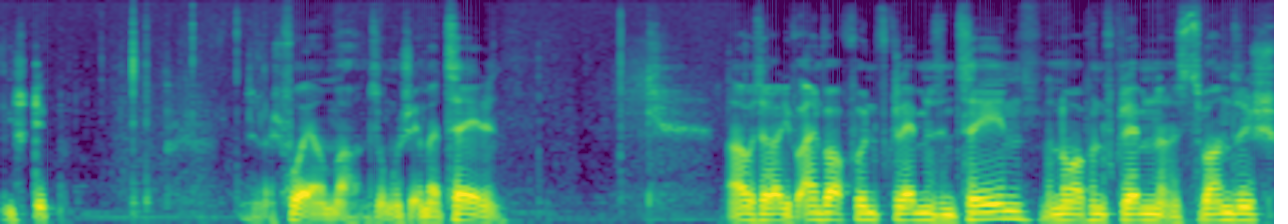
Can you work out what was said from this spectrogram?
Wie Stipp. Muss ich vorher machen, so muss ich immer zählen. Aber es ist relativ einfach. 5 Klemmen sind 10, dann nochmal 5 Klemmen, dann ist 20.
